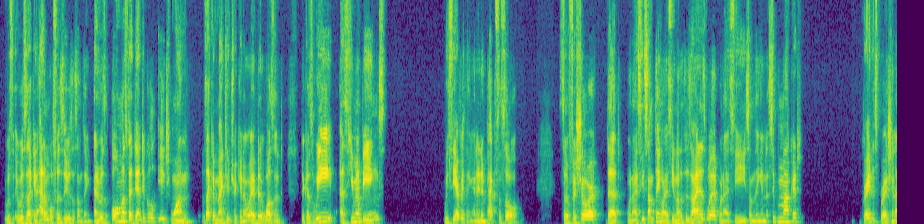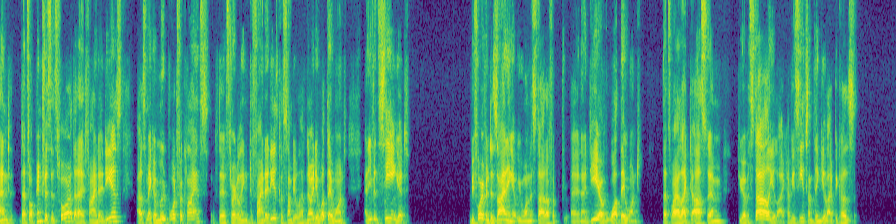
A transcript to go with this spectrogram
It was it was like an animal for zoos or something, and it was almost identical. Each one it was like a magic trick in a way, but it wasn't because we as human beings we see everything and it impacts us all. So for sure that when I see something, when I see another designer's work, when I see something in the supermarket, great inspiration. And that's what Pinterest is for, that I find ideas. I also make a mood board for clients if they're struggling to find ideas, because some people have no idea what they want. And even seeing it, before even designing it, we want to start off a, an idea of what they want. That's why I like to ask them, do you have a style you like? Have you seen something you like? Because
